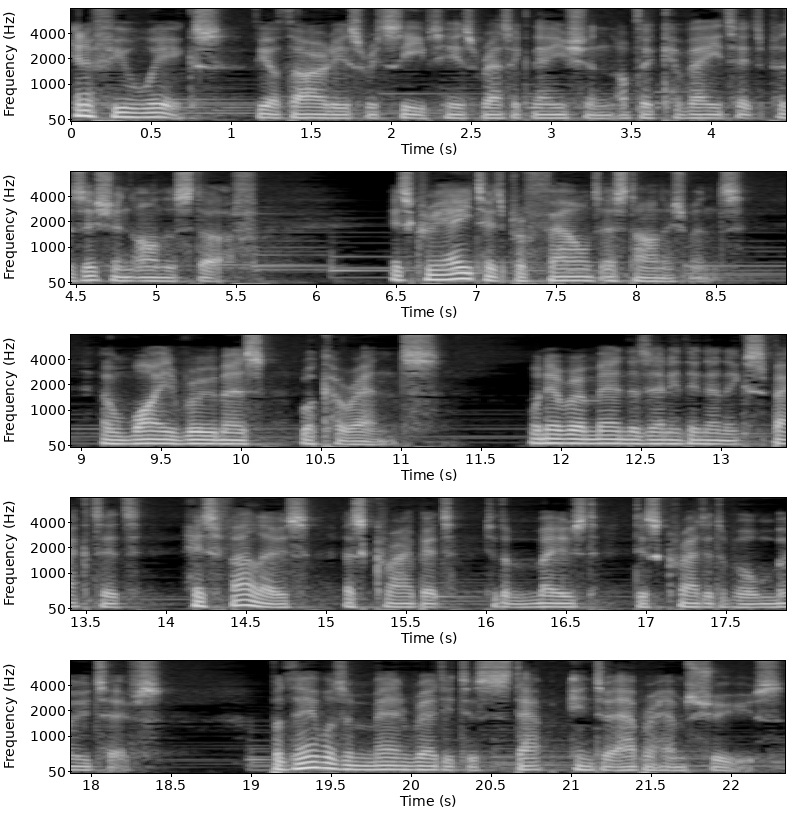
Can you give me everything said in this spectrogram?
In a few weeks, the authorities received his resignation of the coveted position on the staff. It created profound astonishment, and wide rumors were current. Whenever a man does anything unexpected, his fellows ascribe it to the most discreditable motives. But there was a man ready to step into Abraham's shoes,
